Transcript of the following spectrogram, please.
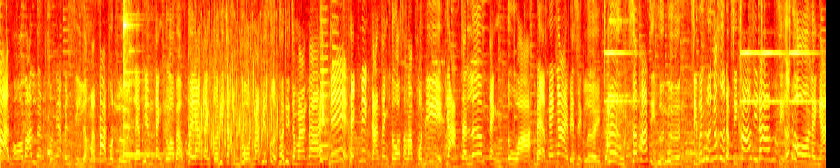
ตาร์ดเพราะว่าบ้านเรือนเขาเนี่ยเป็นสีเหลืองมัสตาร์ดหมดเลย แล้วพิมแต่งตัวแบบพยายามแต่งตัวที่จะคุมโทนมากที่สุดเท่าที่จะมากได้ นี่เทคนิคการแต่งตัวสำหรับคนที่อยากจะเริ่มแต่งตัวแบบง่ายๆเบสิกเลยหนึ่งเสื้อผ้าสีพื้นพื้นๆสีพื้นพื้นๆก็คือแบบสีขาวสีดำสีเอื้อโทนอะไรเงี้ย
